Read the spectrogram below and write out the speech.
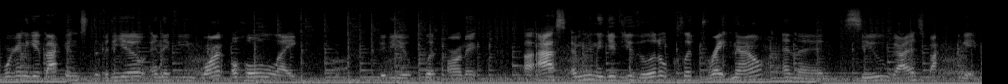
we're gonna get back into the video, and if you want a whole like video clip on it. Uh, ask, I'm going to give you the little clip right now, and then see you guys back at the game.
